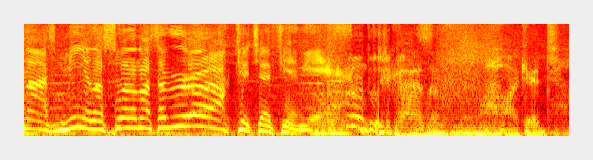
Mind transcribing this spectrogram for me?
Na minha, na sua, na nossa Rocket FM. Santo de casa. Rocket.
